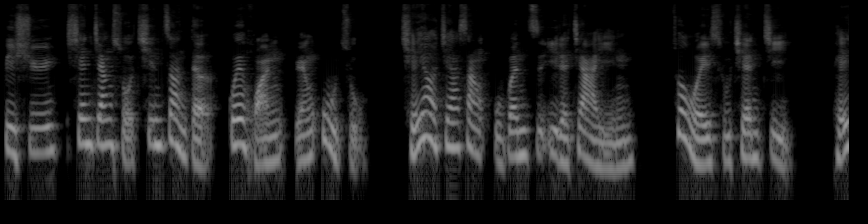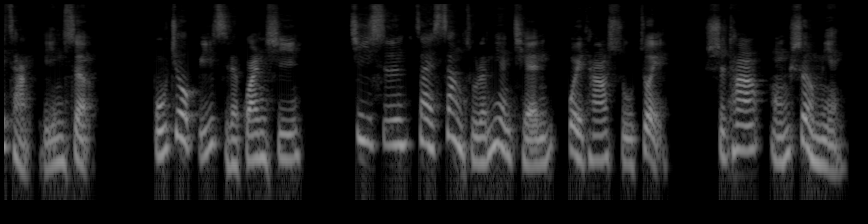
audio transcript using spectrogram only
必须先将所侵占的归还原物主，且要加上五分之一的价银，作为赎愆祭，赔偿邻舍。补救彼此的关系，祭司在上主的面前为他赎罪，使他蒙赦免。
